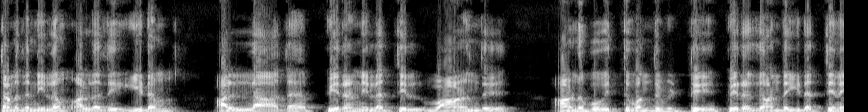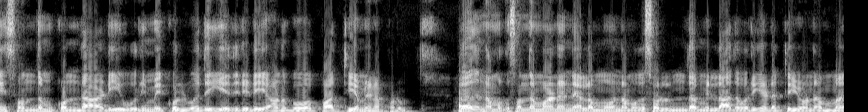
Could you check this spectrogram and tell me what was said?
தனது நிலம் அல்லது இடம் அல்லாத பிற நிலத்தில் வாழ்ந்து அனுபவித்து வந்துவிட்டு பிறகு அந்த இடத்தினை சொந்தம் கொண்டாடி உரிமை கொள்வது எதிரிடை அனுபவ பாத்தியம் எனப்படும். அதாவது நமக்கு சொந்தமான நிலமோ நமக்கு சொந்தம் இல்லாத ஒரு இடத்தையோ நம்ம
